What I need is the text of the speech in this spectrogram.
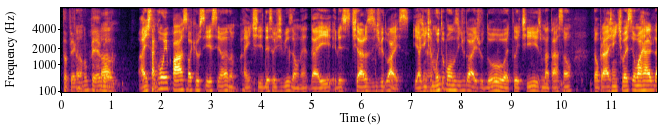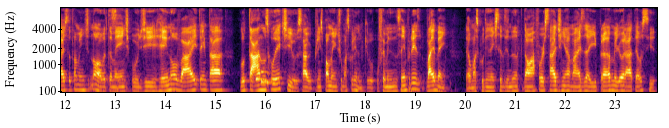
tô pegando então. o pé Tá. agora. A gente tá com um impasse, só que o CIE esse ano, a gente desceu de divisão, né? Daí eles tiraram os individuais. E a gente é, muito bom nos individuais, judô, atletismo, natação. Então pra gente vai ser uma realidade totalmente nova também, tipo, de renovar e tentar lutar nos coletivos, sabe? Principalmente o masculino, porque o o feminino sempre vai bem. É o masculino a gente tá tentando dar uma forçadinha a mais aí pra melhorar até o CIE.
